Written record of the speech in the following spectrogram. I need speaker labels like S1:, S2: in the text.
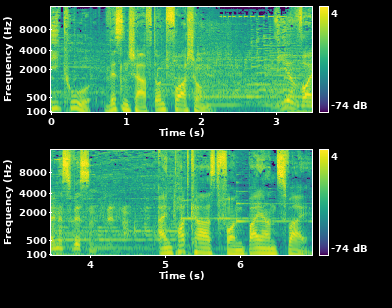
S1: IQ, Wissenschaft und Forschung. Wir wollen es wissen. Ein Podcast von Bayern 2.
